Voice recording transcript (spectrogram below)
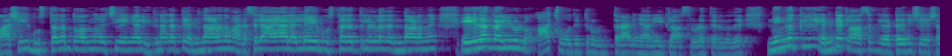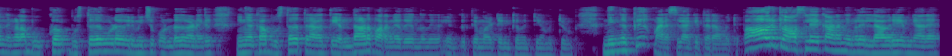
മാഷ ഈ പുസ്തകം തുറന്നു വെച്ച് കഴിഞ്ഞാൽ ഇതിനകത്ത് എന്താണെന്ന് മനസ്സിലായാലല്ലേ ഈ പുസ്തകത്തിലുള്ളത് എന്താണെന്ന് എഴുതാൻ കഴിയുള്ളൂ? ആ ചോദ്യത്തിന് ഉത്തരമാണ് ഞാൻ ഈ ക്ലാസ്സിലൂടെ തരുന്നത്. നിങ്ങൾക്ക് എന്റെ ക്ലാസ് കേട്ടതിന് ശേഷം നിങ്ങൾ ആ ബുക്ക് പുസ്തകം കൂടെ ഒരുമിച്ച് കൊണ്ടുപോവുകയാണെങ്കിൽ നിങ്ങൾക്ക് ആ പുസ്തകത്തിനകത്ത് എന്താണ് പറഞ്ഞത് എന്ന് കൃത്യമായിട്ട് എനിക്ക് ചെയ്യാൻ പറ്റും. നിങ്ങൾക്ക് മനസ്സിലാക്കി തരാൻ പറ്റും. അപ്പോൾ ആ ഒരു ക്ലാസ്സിലേക്കാണ് നിങ്ങൾ എല്ലാവരെയും ഞാൻ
